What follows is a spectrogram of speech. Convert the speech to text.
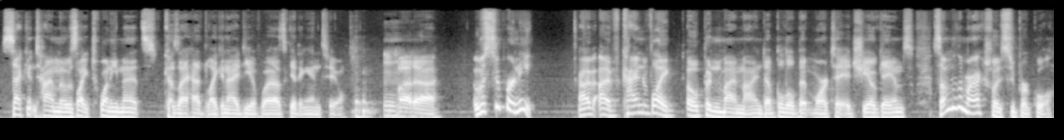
Second time it was like 20 minutes because I had like an idea of what I was getting into. But uh, it was super neat. I've, I've kind of like opened my mind up a little bit more to itch.io games. Some of them are actually super cool.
